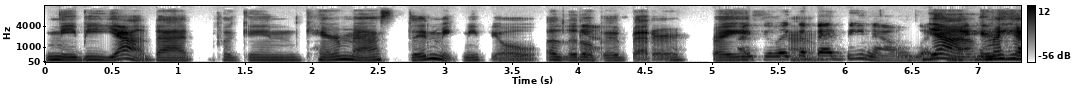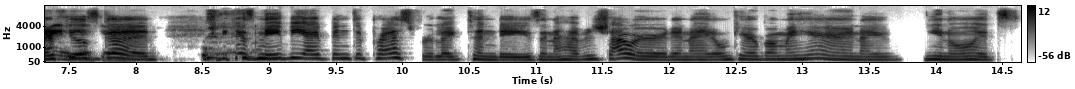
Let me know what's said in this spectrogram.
maybe, yeah, that fucking hair mask did make me feel a little Yeah. bit better, right? I feel like a Um, bad bee now like yeah, my, hair's hair feels again. good because maybe I've been depressed for like 10 days and I haven't showered and I don't care about my hair and I, you know, it's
